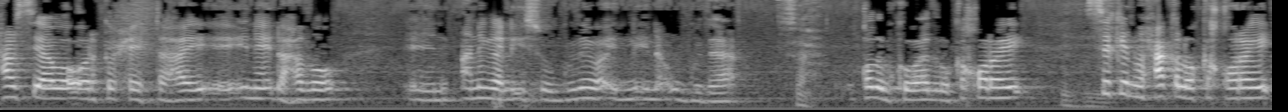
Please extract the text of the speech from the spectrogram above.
hal siyaaba u arka waxay tahay eh, inay dhahdo een, anigaa la iisoo guday waa idna inaa u gudaa qodob koowaad buu ka qoray. Second waxaa kaloo ka qoray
